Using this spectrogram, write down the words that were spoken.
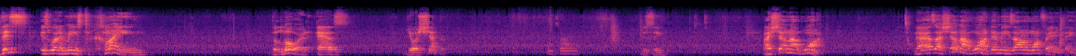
This is what it means to claim the Lord as your shepherd. That's right. You see. I shall not want. Now, as I shall not want, that means I don't want for anything.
